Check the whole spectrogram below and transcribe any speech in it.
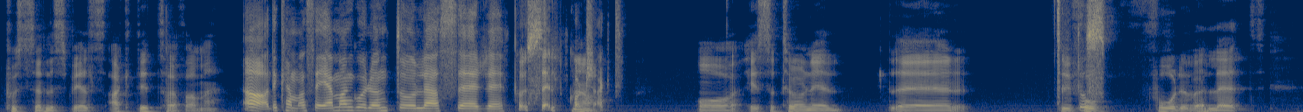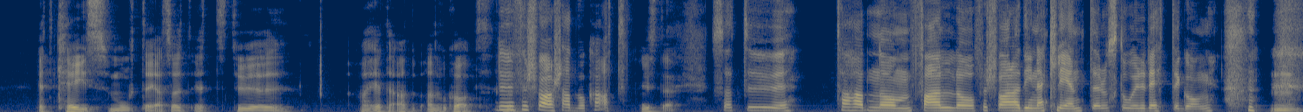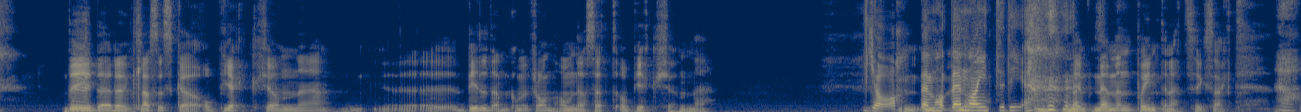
pusselspelsaktigt har jag för mig. ja, det kan man säga. Man går runt och löser eh, pussel, kort Ja. sagt. Och Ace Attorney, där du får, får du väl ett, ett case mot dig, alltså ett, ett du är, vad heter det, Ad, advokat? Du är försvarsadvokat. Just det. Så att du tar hand om fall och försvarar dina klienter och står i rättegång. Mm. Det är ju där den klassiska objection-bilden kommer ifrån, om ni har sett objection. eh. Ja, vem har, vem har inte det? Mem- Memmen på internet, exakt.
